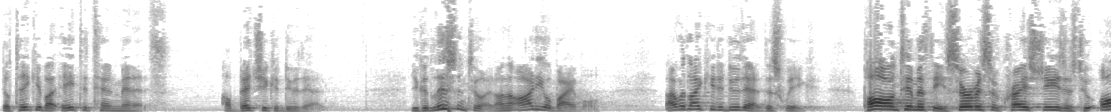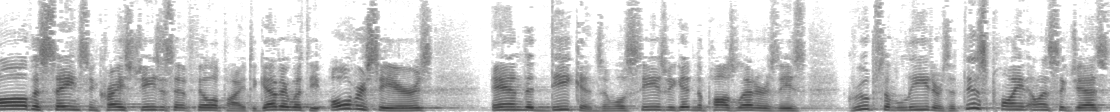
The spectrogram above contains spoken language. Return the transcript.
It'll take you about eight to ten minutes. I'll bet you could do that. You could listen to it on the audio Bible. I would like you to do that this week. Paul and Timothy, servants of Christ Jesus, to all the saints in Christ Jesus at Philippi, together with the overseers and the deacons. And we'll see as we get into Paul's letters, these groups of leaders. At this point, I want to suggest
